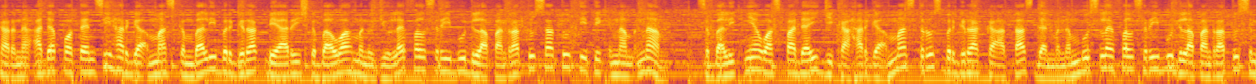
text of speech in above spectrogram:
karena ada potensi harga emas kembali bergerak bearish ke bawah menuju level 1801.66. Sebaliknya waspadai jika harga emas terus bergerak ke atas dan menembus level 1819.92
